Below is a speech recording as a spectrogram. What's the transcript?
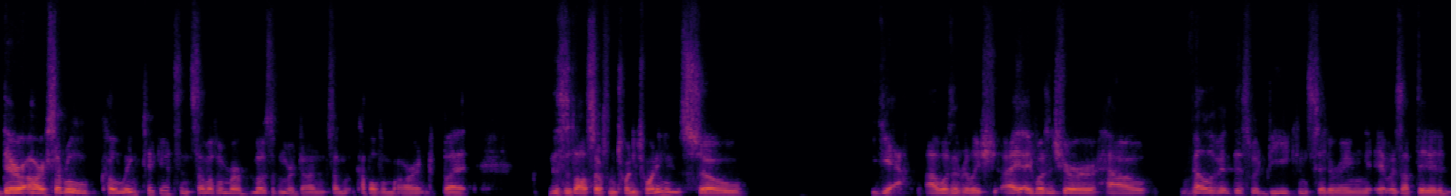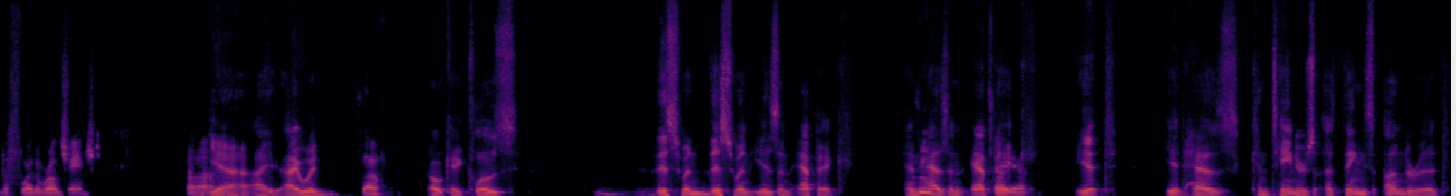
there are several co-link tickets and some of them are most of them are done some a couple of them aren't but this is also from 2020 so yeah i wasn't really I, I wasn't sure how relevant this would be considering it was updated before the world changed um, Yeah, I, I would, so okay, close. This one, this one is an epic. And Mhm. as an yeah. epic, it, it has containers of things under it.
